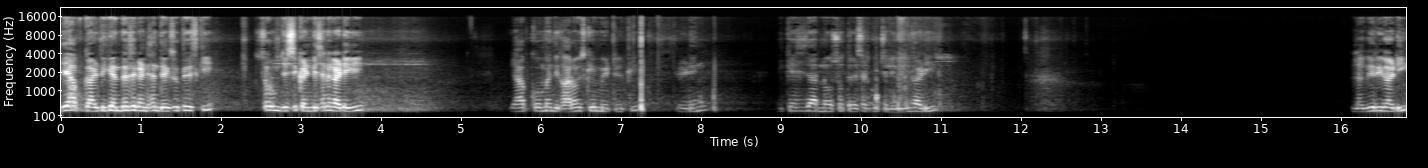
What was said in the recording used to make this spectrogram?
ये आप गाड़ी के अंदर से कंडीशन देख सकते हो इसकी। शोरूम जैसी कंडीशन है गाड़ी की। ये आपको मैं दिखा रहा हूँ इसकी मीटर की। रीडिंग इक्कीस हज़ार नौ सौ तिरसठ को चली हुई गाड़ी। लग्जरी गाड़ी।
